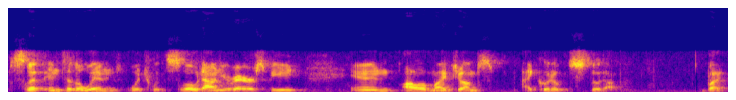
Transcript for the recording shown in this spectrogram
slip into the wind, which would slow down your airspeed. And all of my jumps, I could have stood up. But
